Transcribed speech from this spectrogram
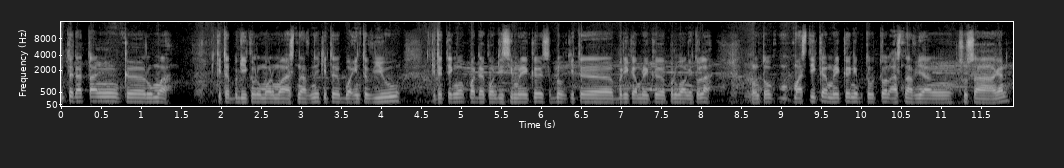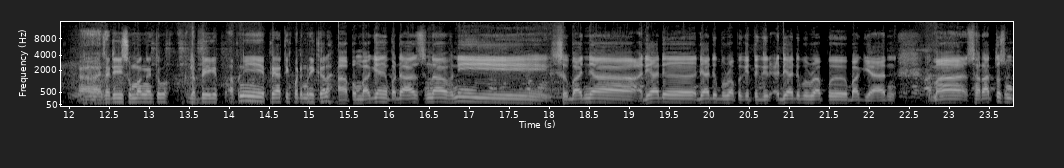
Kita datang ke rumah kita pergi ke rumah-rumah asnaf ni kita buat interview kita tengok pada kondisi mereka sebelum kita berikan mereka peluang itulah untuk memastikan mereka ni betul-betul asnaf yang susah kan uh, jadi sumbangan tu lebih apa ni prihatin kepada mereka lah. Uh, pembagian kepada asnaf ni sebanyak dia ada dia ada beberapa kategori dia ada beberapa bahagian. 140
